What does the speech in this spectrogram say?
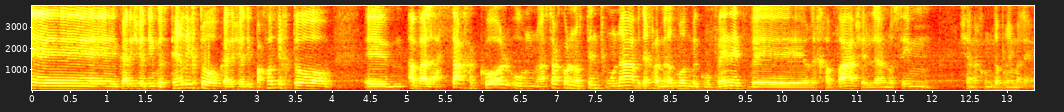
אה, כאלה שיודעים יותר לכתוב, כאלה שיודעים פחות לכתוב, אה, אבל הסך הכל, הוא, הסך הכל נותן תמונה בדרך כלל מאוד מאוד מגוונת ורחבה של הנושאים שאנחנו מדברים עליהם.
